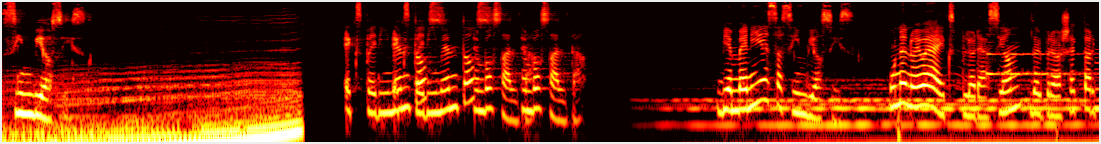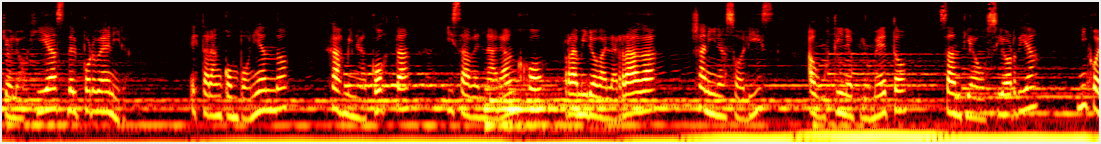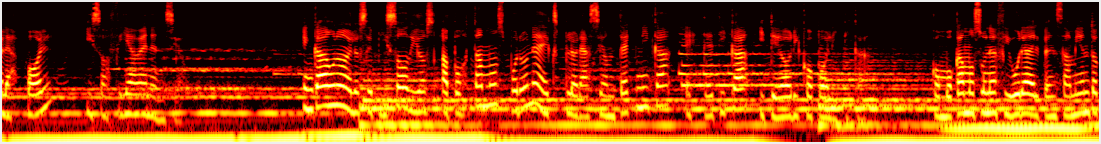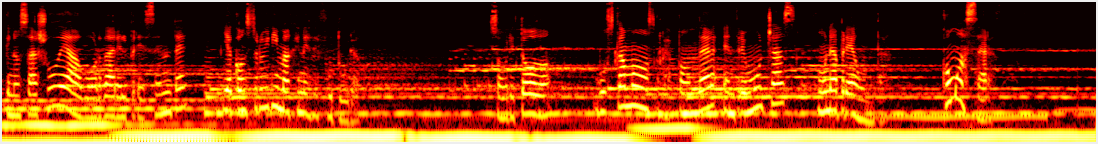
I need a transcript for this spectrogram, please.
Simbiosis. Experimentos, en, voz alta. en voz alta. Bienvenidos a Simbiosis, una nueva exploración del proyecto Arqueologías del Porvenir. Estarán componiendo Jasmine Acosta, Isabel Naranjo, Ramiro Galarraga, Janina Solís, Agustina Piumeto, Santiago Ciordia, Nicolás Paul y Sofía Venencio. En cada uno de los episodios apostamos por una exploración técnica, estética y teórico-política. Convocamos una figura del pensamiento que nos ayude a abordar el presente y a construir imágenes de futuro. Sobre todo, buscamos responder entre muchas una pregunta. ¿Cómo hacer?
